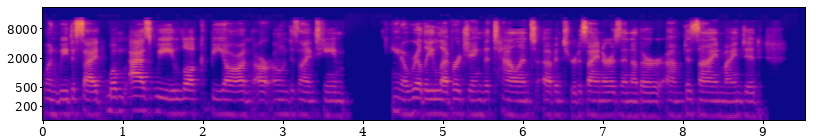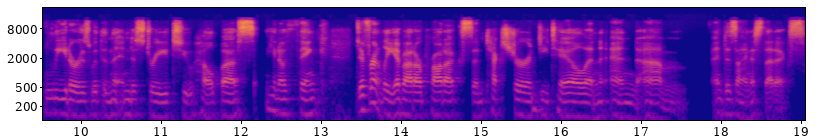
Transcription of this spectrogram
when we decide when as we look beyond our own design team, you know, really leveraging the talent of interior designers and other um, design minded leaders within the industry to help us you know think differently about our products and texture and detail and and um, and design aesthetics.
